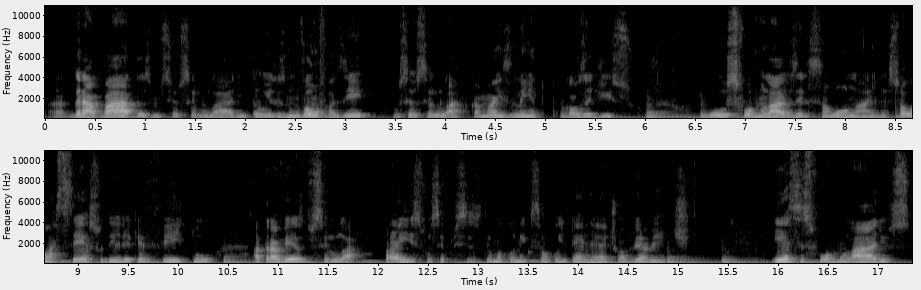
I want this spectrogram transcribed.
uh, gravadas no seu celular, então eles não vão fazer o seu celular ficar mais lento por causa disso. Os formulários eles são online, é só o acesso dele é que é feito através do celular. Para isso você precisa ter uma conexão com a internet, obviamente. Esses formulários,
